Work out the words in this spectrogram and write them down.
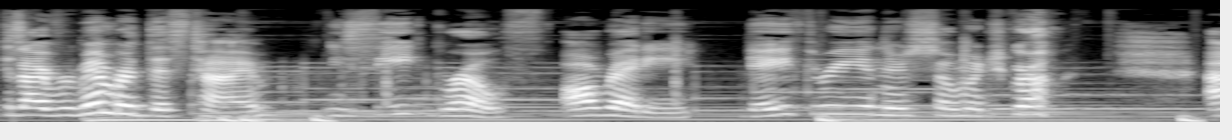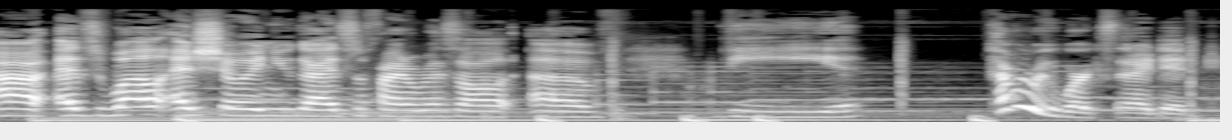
because I remembered this time. You see growth already. Day three, and there's so much growth. Uh, as well as showing you guys the final result of the cover reworks that I did.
